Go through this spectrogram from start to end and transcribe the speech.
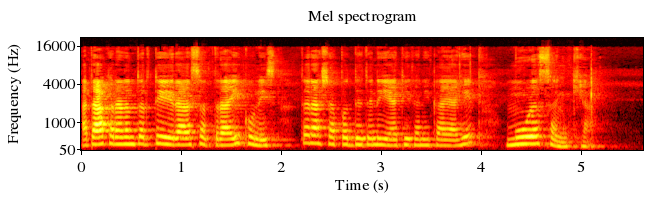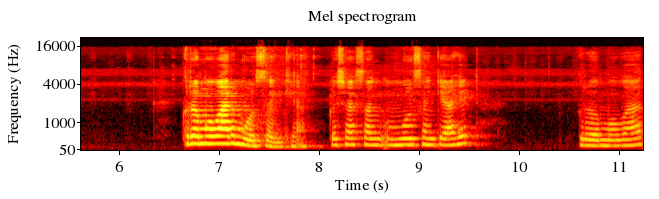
आता अकरा नंतर तेरा सतरा एकोणीस. तर अशा पद्धतीने या ठिकाणी काय आहेत? मूळ संख्या. क्रमवार मूळ संख्या. कशा सं मूळ संख्या आहेत? क्रमवार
